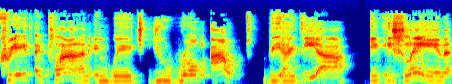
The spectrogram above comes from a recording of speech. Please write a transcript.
create a plan in which you roll out the idea in each lane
